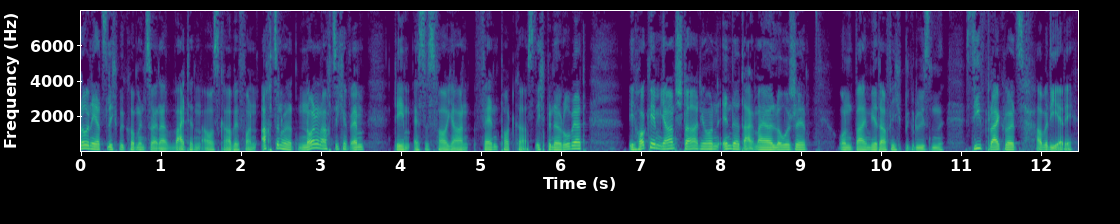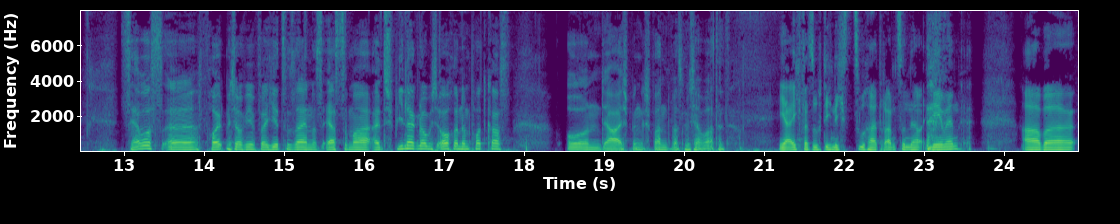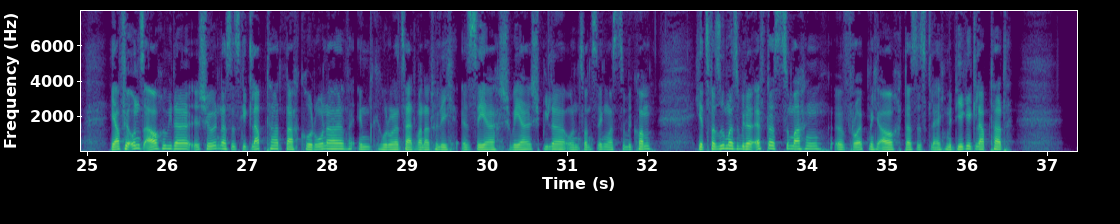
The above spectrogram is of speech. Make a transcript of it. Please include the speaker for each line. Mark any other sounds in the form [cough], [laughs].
Speaker 1: Hallo und herzlich willkommen zu einer weiteren Ausgabe von 1889 FM, dem SSV Jahn Fan Podcast. Ich bin der Robert, ich hocke im Jahn-Stadion in der Dahlmeier Loge und bei mir darf ich begrüßen Steve Breikreutz, habe die Ehre.
Speaker 2: Servus, äh, freut mich auf jeden Fall hier zu sein. Das erste Mal als Spieler, glaube ich, auch in einem Podcast. Und ja, ich bin gespannt, was mich erwartet.
Speaker 1: Ja, ich versuche dich nicht zu hart ranzunehmen. [laughs] Aber ja, für uns auch wieder schön, dass es geklappt hat. Nach Corona, in Corona-Zeit war natürlich sehr schwer, Spieler und sonst irgendwas zu bekommen. Jetzt versuchen wir es wieder öfters zu machen. Äh, freut mich auch, dass es gleich mit dir geklappt hat.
